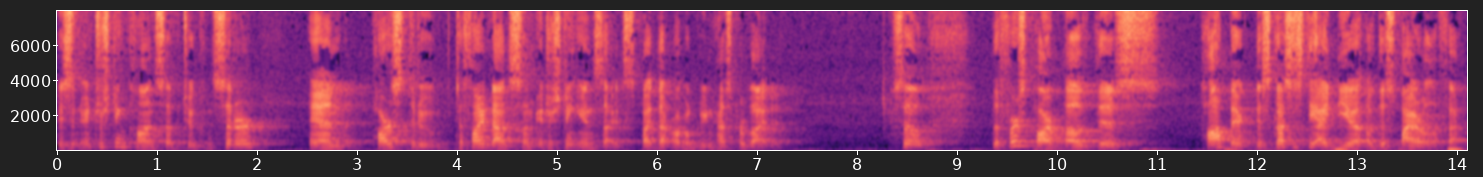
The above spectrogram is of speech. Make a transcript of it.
is an interesting concept to consider and parse through to find out some interesting insights by, that Robert Greene has provided. So, the first part of this topic discusses the idea of the spiral effect.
